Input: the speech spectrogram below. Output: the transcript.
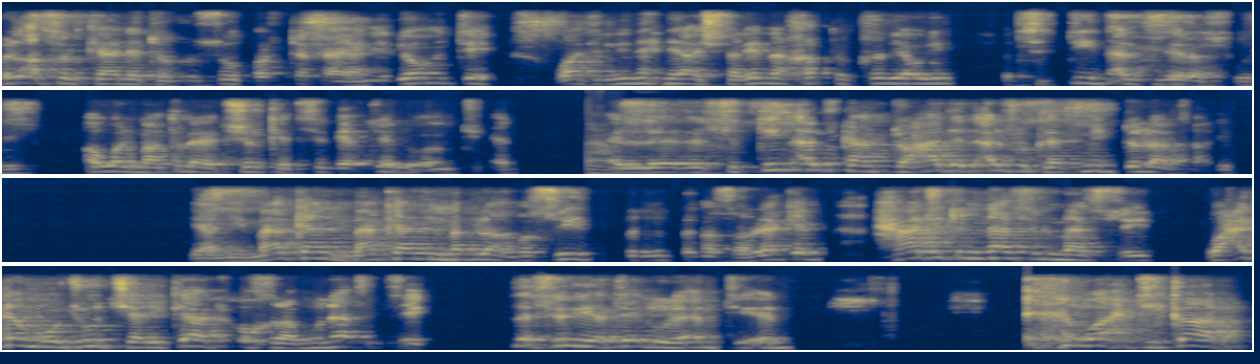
بالأصل كانت الرسوم مرتفعة. يعني اليوم أنت وقت اللي نحن اشترينا خط الخليوي ب 60000 ليرة سوري. أول ما طلعت شركة سيرياتيل وأم تي إن. ال 60000 كانت تعادل 1300 دولار تقريبا. يعني ما كان ما كان المبلغ بسيط بالنظر لكن حاجة الناس الماسه وعدم وجود شركات أخرى منافسة لسيرياتيل ولا إم تي إن. واحتكار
